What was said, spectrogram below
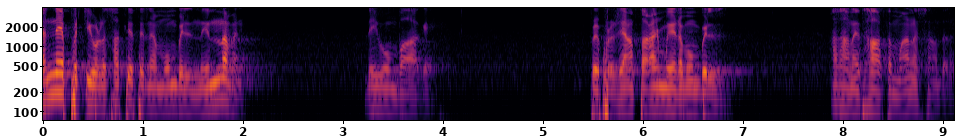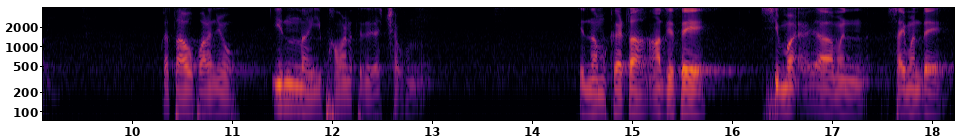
തന്നെ പറ്റിയുള്ള സത്യത്തിന് മുമ്പിൽ നിന്നവൻ ദൈവമുമ്പാകെ പ്രിയപ്പെട്ട താഴ്മയുടെ മുമ്പിൽ അതാണ് യഥാർത്ഥ മാനസാന്തരം. കർത്താവ് പറഞ്ഞു ഇന്ന് ഈ ഭവനത്തിന് രക്ഷ വന്നു. ഇന്ന് നമുക്ക് കേട്ട ആദ്യത്തെ സിമ അവൻ സൈമന്റെ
